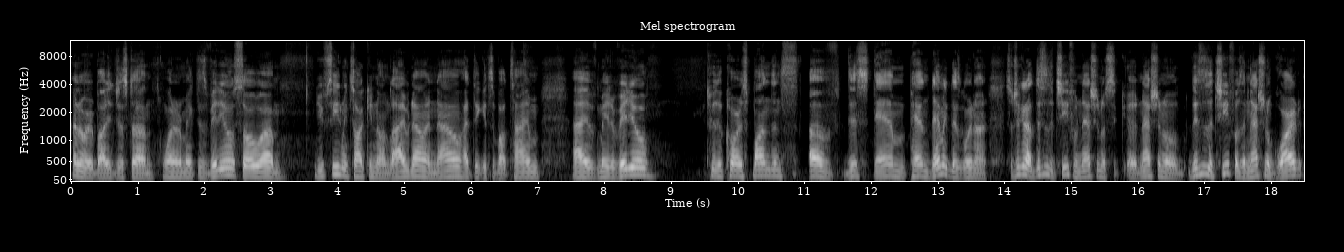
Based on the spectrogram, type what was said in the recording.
Hello everybody, just um, wanted to make this video. So um, you've seen me talking on live now and now I think it's about time I've made a video to the correspondence of this damn pandemic that's going on. So check it out. This is the chief of national uh, national this is the chief of the National Guard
